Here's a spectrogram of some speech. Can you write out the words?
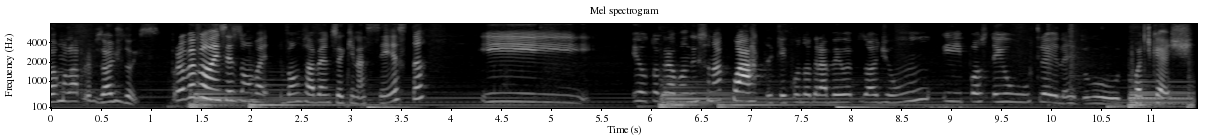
vamos lá pro episódio 2. Provavelmente vocês vão estar vão tá vendo isso aqui na sexta. E eu tô gravando isso na quarta, que é quando eu gravei o episódio 1 e postei o trailer do podcast.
